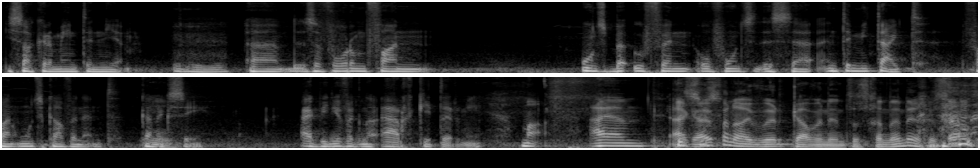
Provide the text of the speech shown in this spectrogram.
die sakramente neem. Mhm. Ehm uh, dis 'n vorm van ons beoefen of ons dis 'n intimiteit van ons covenant, kan ek Mm. sê. Ek weet nie of ek nou erg kitter nie, maar ehm um, Ek hou van daai woord covenant, ons gaan nou gesels.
